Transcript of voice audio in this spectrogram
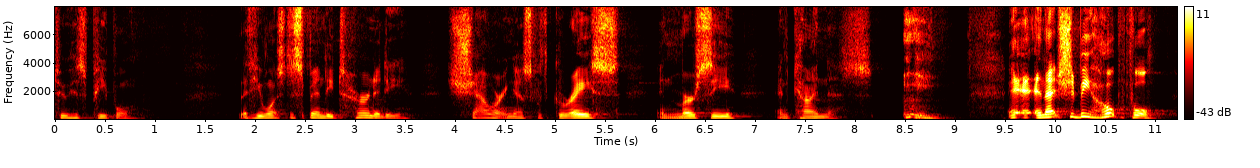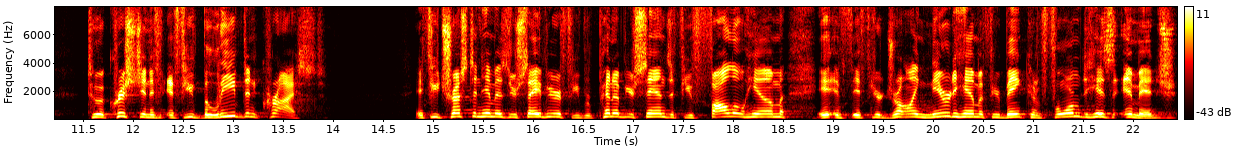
to his people that he wants to spend eternity showering us with grace and mercy and kindness. and that should be hopeful to a Christian if, if you've believed in Christ. If you trust in Him as your Savior, if you repent of your sins, if you follow Him, if, if you're drawing near to Him, if you're being conformed to His image,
